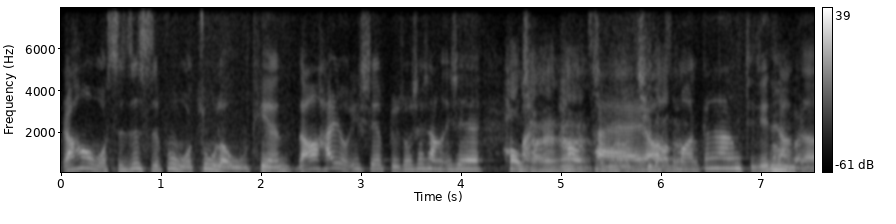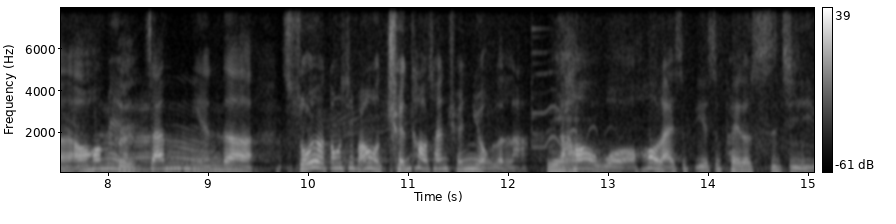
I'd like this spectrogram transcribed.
然后我实支实付，我住了五天，然后还有一些，比如说像像一些耗材、耗材，然后什么刚刚姐姐讲的，然后后面有粘棉的，所有东西，反正我全套餐全有了啦。然后我后来是也是赔了十几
